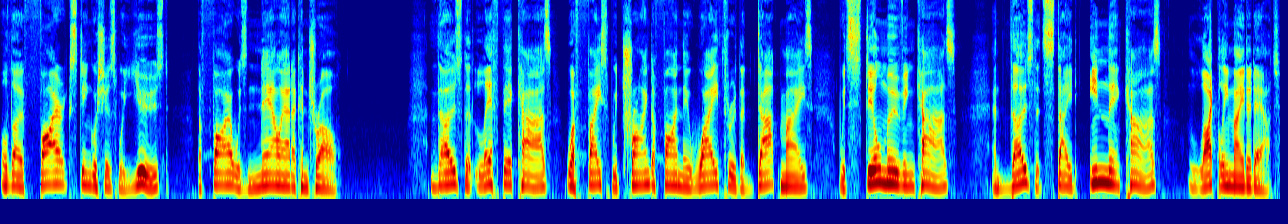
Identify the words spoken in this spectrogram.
Although fire extinguishers were used, the fire was now out of control. Those that left their cars were faced with trying to find their way through the dark maze with still moving cars, and those that stayed in their cars likely made it out.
